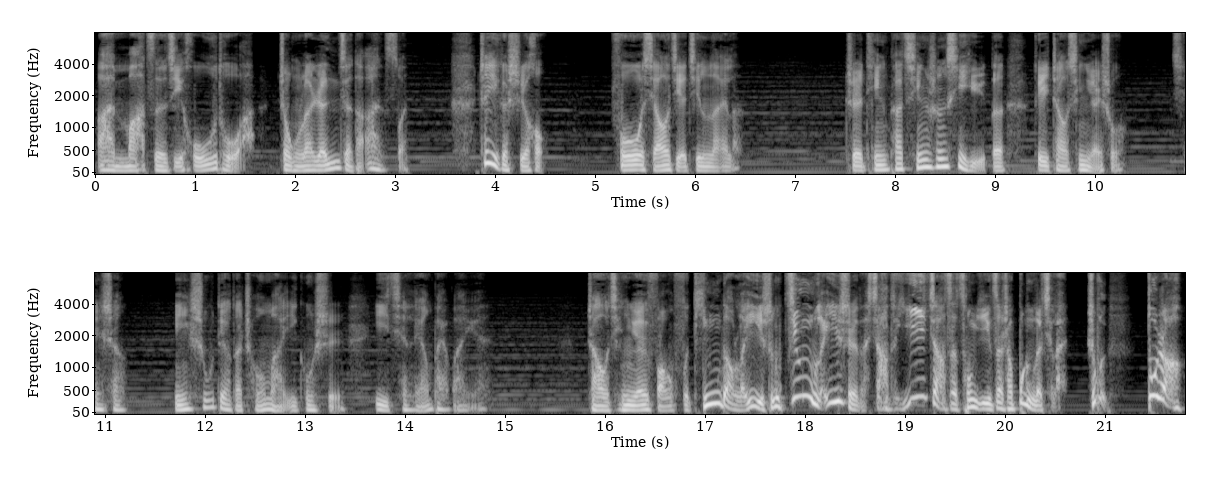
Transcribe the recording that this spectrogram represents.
暗骂自己糊涂啊，中了人家的暗算。这个时候，服务小姐进来了，只听她轻声细语的对赵清源说：“先生。”您输掉的筹码一共是一千两百万元。赵清源仿佛听到了一声惊雷似的，吓得一下子从椅子上蹦了起来。什么？多少？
